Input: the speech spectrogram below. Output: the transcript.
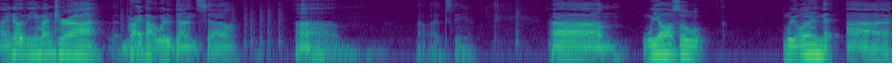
I know that your, uh, Breitbart would have done so. Um, oh, let's see. Um, we also, we learned that, uh,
